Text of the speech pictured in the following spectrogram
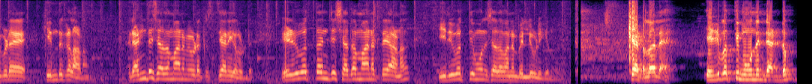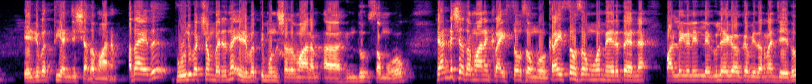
ഇവിടെ ഹിന്ദുക്കളാണ്. രണ്ട് ശതമാനം ഇവിടെ ക്രിസ്ത്യാനികളുണ്ട്. എഴുപത്തഞ്ച് ശതമാനത്തെയാണ് ഇരുപത്തിമൂന്ന് ശതമാനം വെല്ലുവിളിക്കുന്നത്. കേട്ടല്ലോ അല്ലെ എഴുപത്തി മൂന്നും രണ്ടും എഴുപത്തി അഞ്ച് ശതമാനം. അതായത് ഭൂരിപക്ഷം വരുന്ന എഴുപത്തിമൂന്ന് ശതമാനം ഹിന്ദു സമൂഹവും രണ്ട് ശതമാനം ക്രൈസ്തവ സമൂഹവും. ക്രൈസ്തവ സമൂഹം നേരത്തെ തന്നെ പള്ളികളിൽ ലഘുലേഖമൊക്കെ വിതരണം ചെയ്തു.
